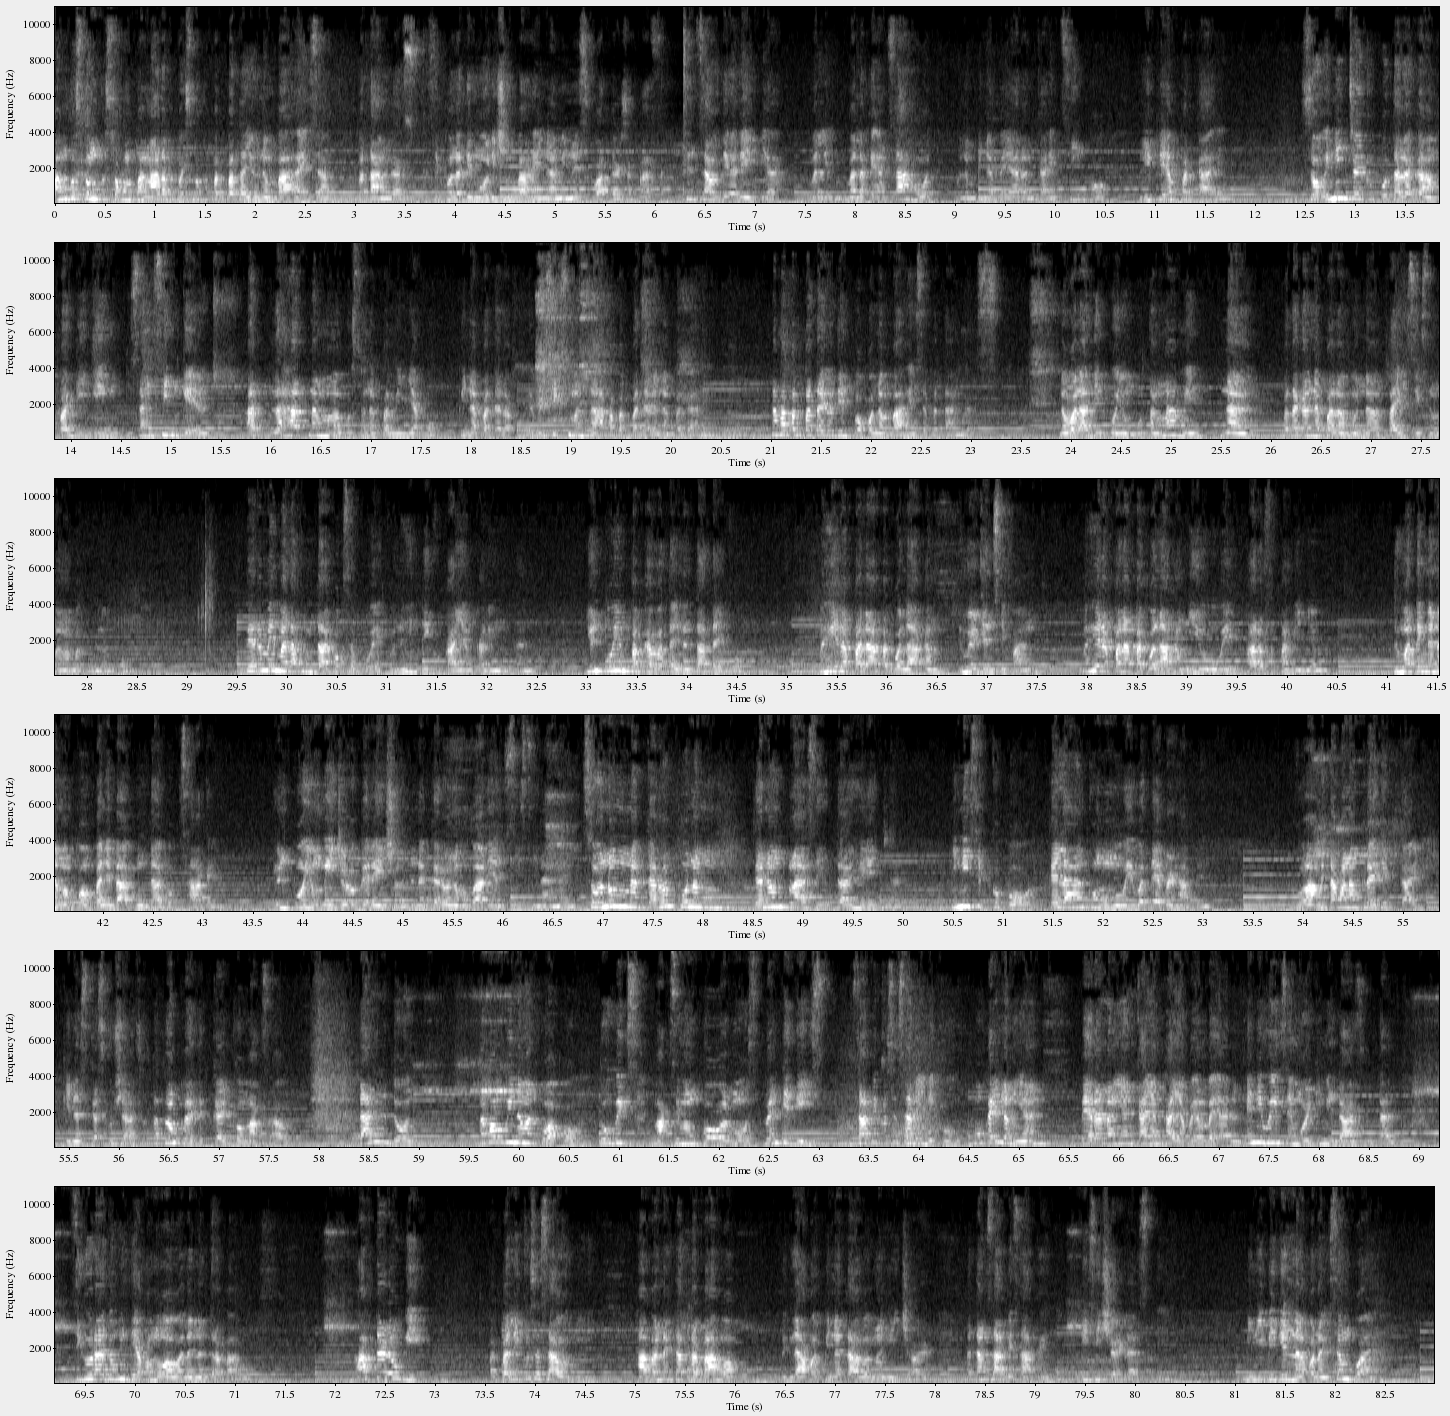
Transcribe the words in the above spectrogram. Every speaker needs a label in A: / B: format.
A: Ang gustong gusto kong pangarap ko is makapagpatayo ng bahay sa Batangas kasi po na-demolish yung bahay namin na squatter sa Pasay. In Saudi Arabia, malaki ang sahod, walang binabayaran kahit 5, libre ang pagkain. So, in-enjoy ko po talaga ang pagiging isang single at lahat ng mga gusto ng pamilya ko, pinapadala ko. Every 6 months nakakapagpadala ng pagkain. Nakapagpatayo din po ako ng bahay sa Batangas. Nawala din po yung utang namin na matagal na panahon na 5-6 ng mga magulang ko. Pero may malaking dagok sa buhay ko na hindi ko kayang kalimutan. Yun po yung pagkamatay ng tatay ko. Mahirap pala pag wala kang emergency fund. Mahirap pala pag wala kang iuwi para sa pamilya mo. Dumating na naman po ang panibagong dagok sa akin. Yun po yung major operation na nagkaroon ng ovarian cyst si nanay. So nung nagkaroon po ng ganong klaseng trahedya, inisip ko po, kailangan kong umuwi whatever happened. Gumamit ako ng credit card, kinaskas ko siya, so tatlong credit card ko max out. Dahil doon, nakauwi naman po ako. Two weeks, maximum po almost 20 days. Sabi ko sa sarili ko, okay lang yan. Pera lang yan, kayang-kaya ko yung bayaran. Anyways, I'm working in the hospital. Siguradong hindi ako mawawalan ng trabaho. After a week, pagbalik ko sa Saudi, habang nagtatrabaho ako, bigla ako pinatawag ng HR at ang sabi sa akin, this is your last day. Binibigyan na ako ng isang buwan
